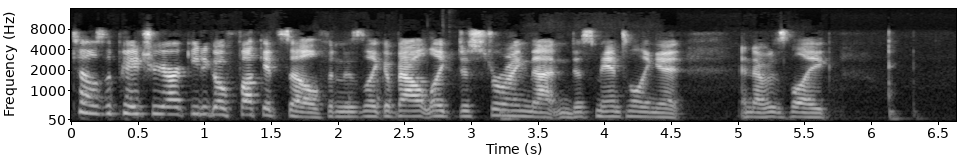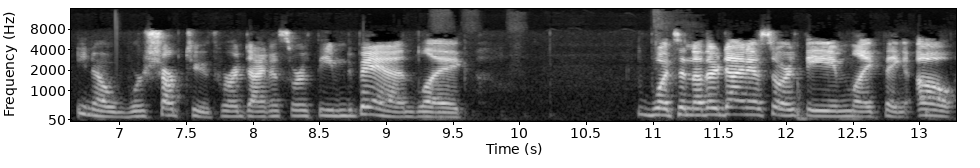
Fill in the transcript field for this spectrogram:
tells the patriarchy to go fuck itself and is like about like destroying that and dismantling it. And I was like, you know, we're Sharptooth, we're a dinosaur themed band, like what's another dinosaur theme like thing? Oh,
